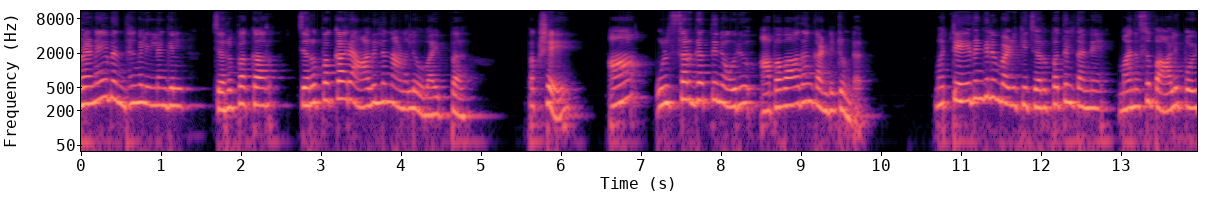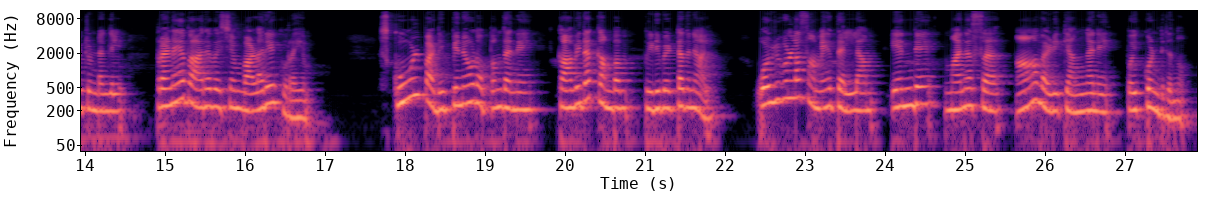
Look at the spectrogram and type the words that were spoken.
പ്രണയബന്ധങ്ങളില്ലെങ്കിൽ ചെറുപ്പക്കാർ ചെറുപ്പക്കാരാവില്ലെന്നാണല്ലോ വൈപ്പ്. പക്ഷേ ആ ഉത്സർഗത്തിന് ഒരു അപവാദം കണ്ടിട്ടുണ്ട്. മറ്റേതെങ്കിലും വഴിക്ക് ചെറുപ്പത്തിൽ തന്നെ മനസ്സ് പാളിപ്പോയിട്ടുണ്ടെങ്കിൽ പ്രണയപാരവശ്യം വളരെ കുറയും. സ്കൂൾ പഠിപ്പിനോടൊപ്പം തന്നെ കവിതക്കമ്പം പിടിപെട്ടതിനാൽ ഒഴിവുള്ള സമയത്തെല്ലാം എന്റെ മനസ്സ് ആ വഴിക്ക് അങ്ങനെ പൊയ്ക്കൊണ്ടിരുന്നു.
